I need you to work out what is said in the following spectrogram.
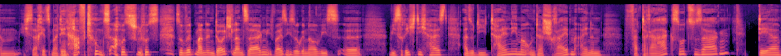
ähm, ich sage jetzt mal, den Haftungsausschluss, so wird man in Deutschland sagen. Ich weiß nicht so genau, wie äh, es richtig heißt. Also die Teilnehmer unterschreiben einen Vertrag sozusagen, der,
